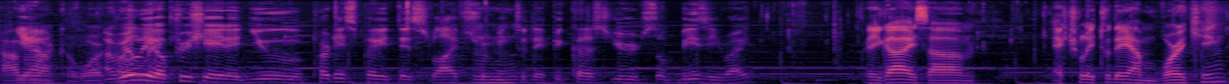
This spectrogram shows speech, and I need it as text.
Hard yeah, worker. Work I really hard. appreciated you participate this live streaming Mm-hmm. today because you're so busy, right? Hey guys, um, actually today I'm working,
